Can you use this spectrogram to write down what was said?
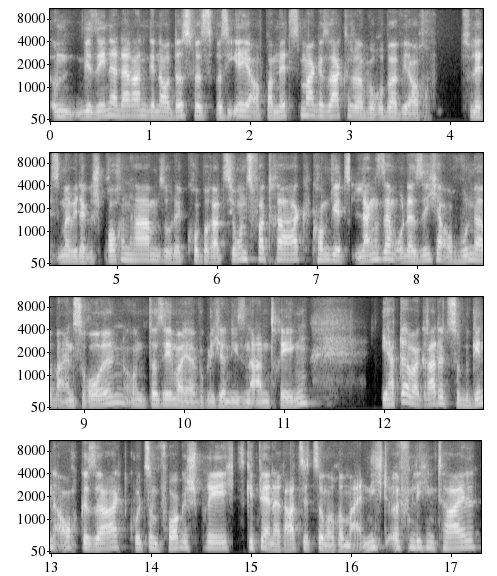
Und wir sehen ja daran genau das, was, was ihr ja auch beim letzten Mal gesagt habt oder worüber wir auch zuletzt immer wieder gesprochen haben. So der Kooperationsvertrag kommt jetzt langsam oder sicher auch wunderbar ins Rollen und das sehen wir ja wirklich an diesen Anträgen. Ihr habt aber gerade zu Beginn auch gesagt, kurz im Vorgespräch, es gibt ja in der Ratssitzung auch immer einen nicht öffentlichen Teil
